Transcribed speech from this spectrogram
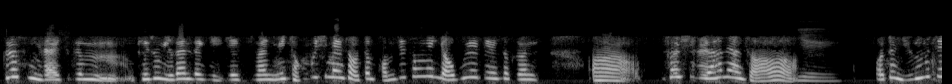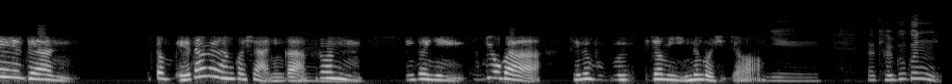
그렇습니다. 지금 계속 일관되게 얘기했지만 이미 적부심에서 어떤 범죄 성립 여부에 대해서 그런 어, 설시를 하면서 예. 어떤 유무죄에 대한 어떤 예단을 한 것이 아닌가 음. 그런 굉장히 우려가 되는 부분 지점이 있는 것이죠. 예. 그러니까 결국은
